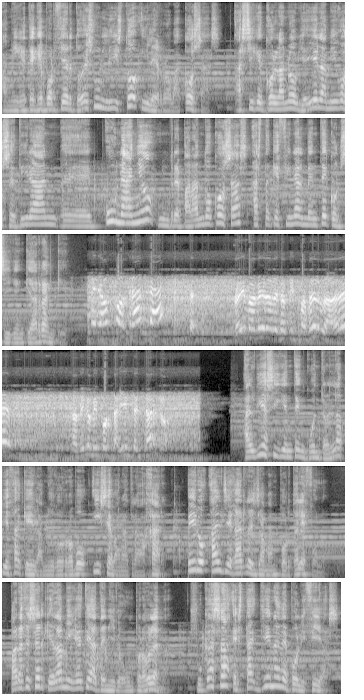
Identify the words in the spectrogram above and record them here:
Amiguete que por cierto es un listo y le roba cosas. Así que con la novia y el amigo se tiran eh, un año reparando cosas hasta que finalmente consiguen que arranque. Pero podrán dar. No hay manera de satisfacerla, ¿eh? A mí no me importaría intentarlo. Al día siguiente encuentran la pieza que el amigo robó y se van a trabajar, pero al llegar les llaman por teléfono. Parece ser que el amiguete ha tenido un problema. Su casa está llena de policías.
